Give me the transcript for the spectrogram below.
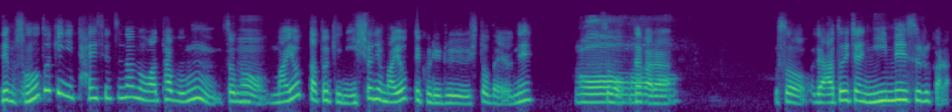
でもその時に大切なのは多分、そのう迷った時に一緒に迷ってくれる人だよね。そうだから、そう。で、あといちゃん任命するから。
